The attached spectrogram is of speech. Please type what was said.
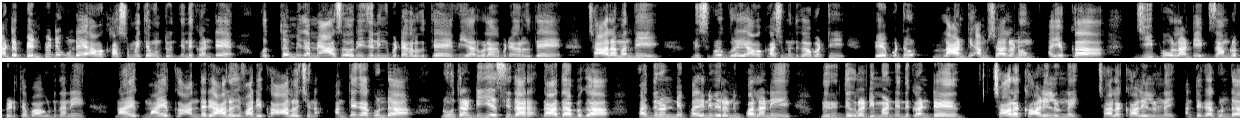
అంటే బెనిఫిట్ ఉండే అవకాశం అయితే ఉంటుంది. ఎందుకంటే మొత్తం మీద మ్యాథ్స్ రీజనింగ్ పెట్టగలిగితే విఆర్ఓ లాగా పెట్టగలిగితే చాలామంది నిస్పృహకు గురయ్యే అవకాశం ఉంది కాబట్టి పేపర్ టూ లాంటి అంశాలను ఆ యొక్క జీపీఓ లాంటి ఎగ్జామ్లో పెడితే బాగుంటుందని నా యొక్క మా యొక్క అందరి ఆలో వారి యొక్క ఆలోచన. అంతేకాకుండా నూతన డిఎస్సి ద్వారా దాదాపుగా పది నుండి పదిహేను వేలు నింపాలని నిరుద్యోగుల డిమాండ్. ఎందుకంటే చాలా ఖాళీలు ఉన్నాయి చాలా ఖాళీలు ఉన్నాయి అంతేకాకుండా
